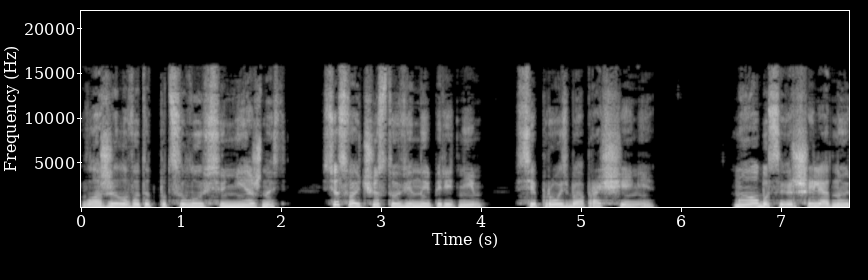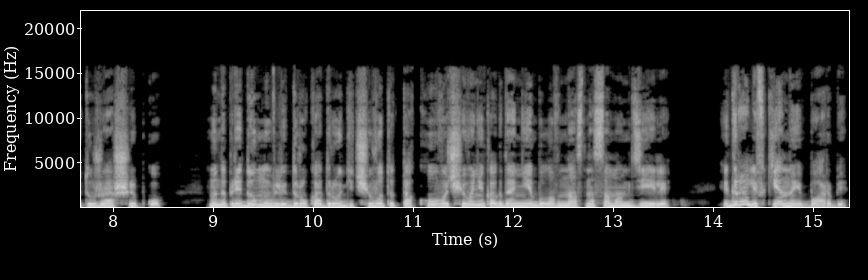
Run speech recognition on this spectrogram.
Вложила в этот поцелуй всю нежность, все свое чувство вины перед ним, все просьбы о прощении. Мы оба совершили одну и ту же ошибку. Мы напридумывали друг о друге чего-то такого, чего никогда не было в нас на самом деле. Играли в Кена и Барби.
